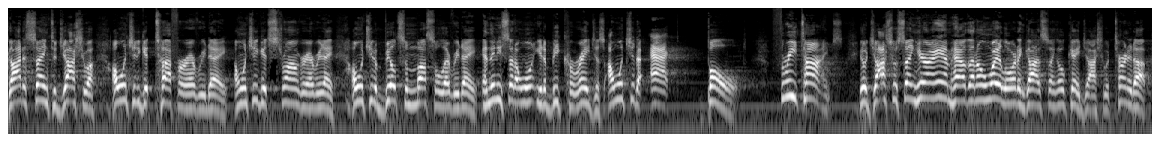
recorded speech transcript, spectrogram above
God is saying to Joshua, I want you to get tougher every day. I want you to get stronger every day. I want you to build some muscle every day. And then he said, I want you to be courageous. I want you to act bold. Three times. You know, Joshua's saying, Here I am, have that own way, Lord. And God's saying, Okay, Joshua, turn it up.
